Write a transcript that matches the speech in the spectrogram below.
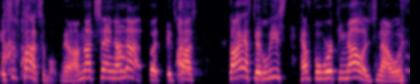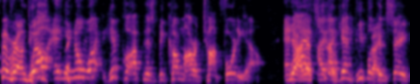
it's just possible. Now, I'm not saying I'm not, but it's I- possible. So I have to at least have a working knowledge now around. here. Well, and you know what? Hip hop has become our top 40, Al. And Yeah, I, I, again, people Right. can say,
